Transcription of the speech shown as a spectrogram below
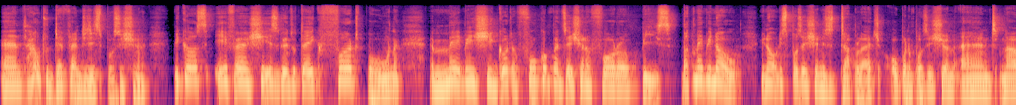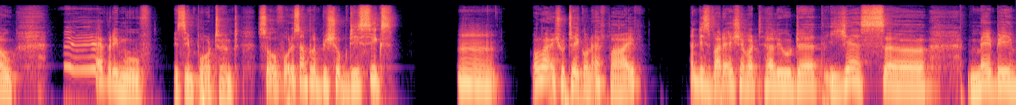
and how to defend this position. Because if uh, she is going to take third pawn, maybe she got a full compensation for a piece. But maybe no. You know, this position is double edge, open position, and now every move is important. So, for example, bishop d6. Mm, or I should take on f5. And this variation will tell you that, yes, uh, maybe,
